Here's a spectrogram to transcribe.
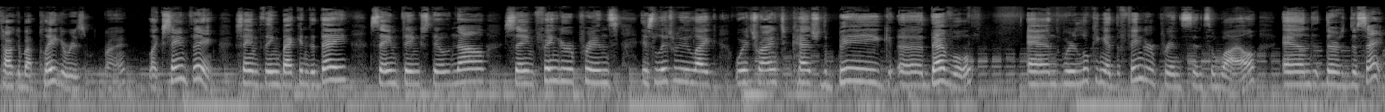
talking about plagiarism, right? Like, same thing. Same thing back in the day, same thing still now, same fingerprints. It's literally like we're trying to catch the big uh, devil and we're looking at the fingerprints since a while and they're the same.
